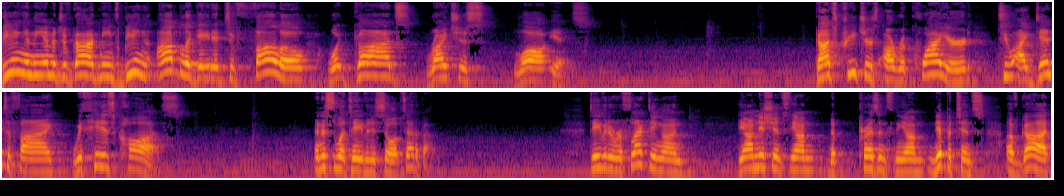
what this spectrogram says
Being in the image of God means being obligated to follow what God's righteous law is. God's creatures are required to identify with his cause. And this is what David is so upset about. David, in reflecting on the omniscience, the omnipresence, the omnipotence of God,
